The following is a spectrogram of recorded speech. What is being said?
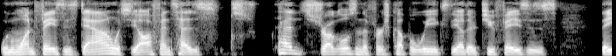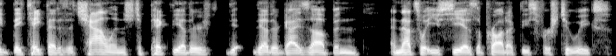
When one phase is down, which the offense has had struggles in the first couple weeks, the other two phases they they take that as a challenge to pick the other the, the other guys up and and that's what you see as the product these first two weeks.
